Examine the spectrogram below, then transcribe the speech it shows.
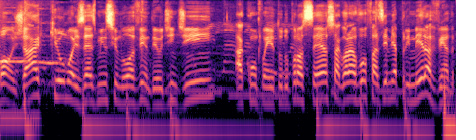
Bom, já que o Moisés me ensinou a vender o din-din, acompanhei todo o processo, agora eu vou fazer minha primeira venda.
